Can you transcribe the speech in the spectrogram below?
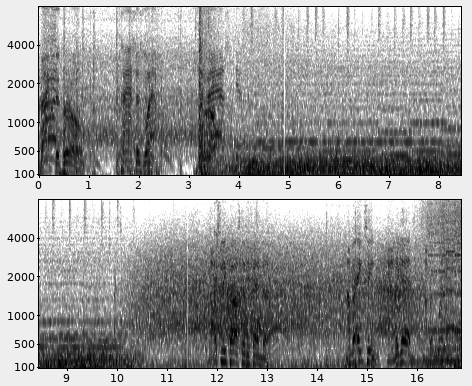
Back to throw. Pass is left. The pass is... Nicely past the defender. Number 18, and again, number 12.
